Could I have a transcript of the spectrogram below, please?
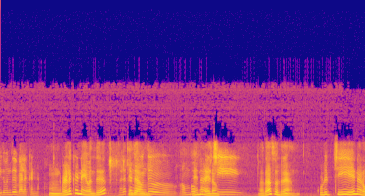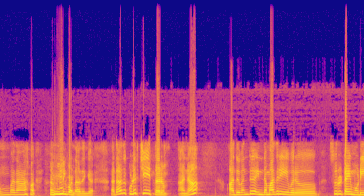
இது வந்து விளக்கெண்ணெய். விளக்கெண்ணெய் வந்து வந்து ரொம்ப? குளிர்ச்சி. அதான் சொல்றேன். குளிர்ச்சியே ரொம்ப தான் ஃபீல் பண்ணாதீங்க. அதாவது குளிர்ச்சியை தரும். ஆனா அது வந்து இந்த மாதிரி ஒரு சுருட்டை முடி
